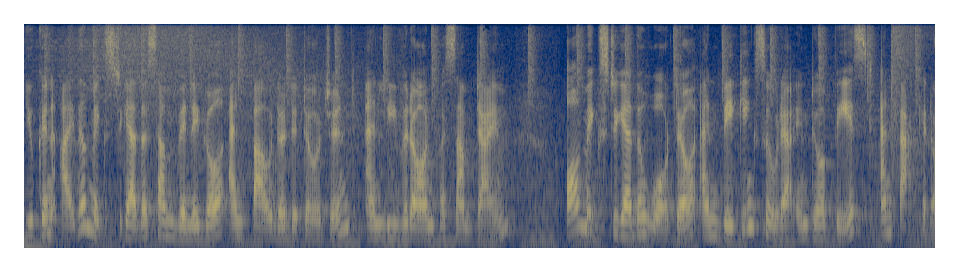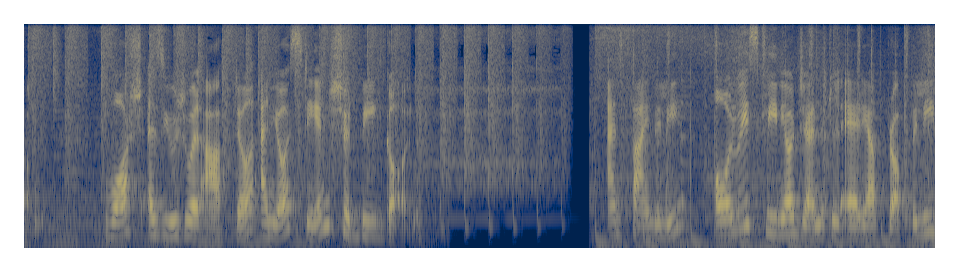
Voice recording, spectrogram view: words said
you can either mix together some vinegar and powder detergent and leave it on for some time, or mix together water and baking soda into a paste and pack it on. Wash as usual after and your stain should be gone. And finally, always clean your genital area properly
